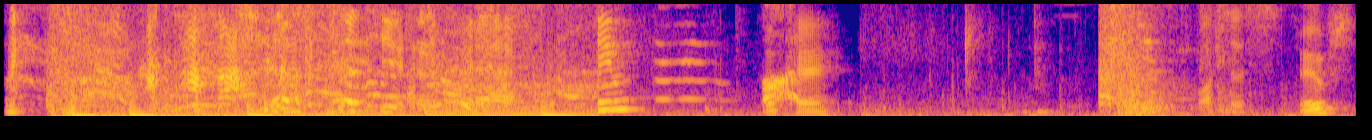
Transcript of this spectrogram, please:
Okay. Watch this. Oops.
